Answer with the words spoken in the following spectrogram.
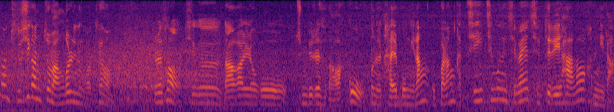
한 2시간 좀 안 걸리는 것 같아요. 그래서 지금 나가려고 준비를 해서 나왔고 오늘 달봉이랑 오빠랑 같이 친구네 집에 집들이 하러 갑니다.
